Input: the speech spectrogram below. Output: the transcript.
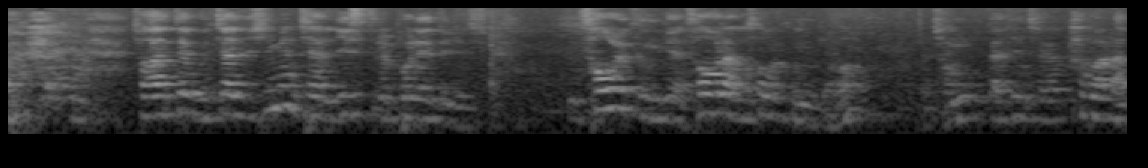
저한테 문자 주시면 제가 리스트를 보내드릴 수 있어요. 서울 근교, 서울하고 서울 근교 전국까지는 제가 커버하라.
